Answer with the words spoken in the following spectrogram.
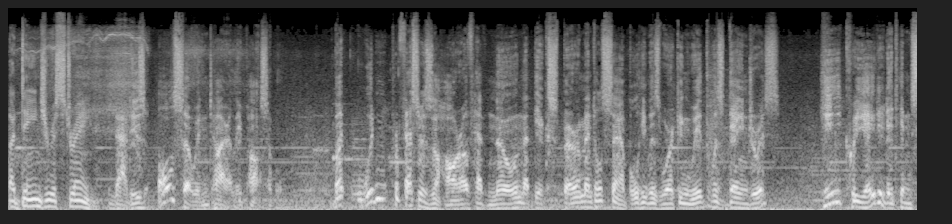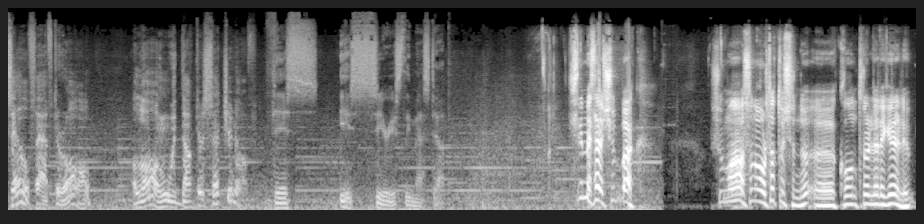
a dangerous strain. That is also entirely possible. But wouldn't Professor Zaharov have known that the experimental sample he was working with was dangerous? He created it himself, after all, along with Dr. Sechenov. This is seriously messed up. Şimdi mesela şu bak. Şu mouse'un orta tuşunu e, kontrollere gelelim.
